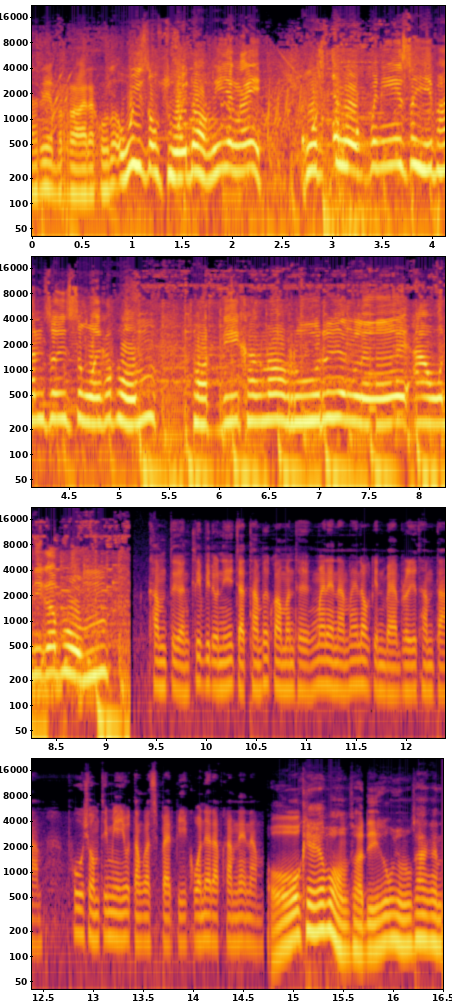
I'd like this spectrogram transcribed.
ถ้าเรียบร้อยแล้วคงต้องอุ้ยสวยๆดอกนี้ยังไงคุณโอ้โหไปนี้สี่พันสวยๆครับผมช็อตนี้ข้างนอกรู้เรื่องเลย เอานี่ครับผมคำเตือนคลิปวิดีโอนี้จัดทำเพื่อความบันเทิง ไม่แนะนำให้ลอกเลียนแบบหรือทำตาม ผู้ชมที่มีอายุต่ำกว่า 18 ปีควรได้รับคำแนะนำโอเคครับผม สวัสดีคุณผู้ชมทุกท่านกัน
